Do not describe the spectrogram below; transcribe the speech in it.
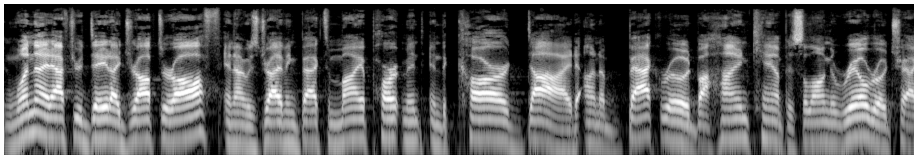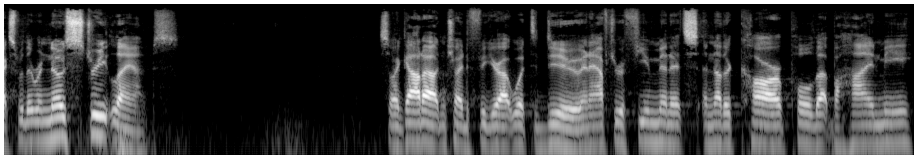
And one night after a date, I dropped her off and I was driving back to my apartment, and the car died on a back road behind campus along the railroad tracks where there were no street lamps. So I got out and tried to figure out what to do. And after a few minutes, another car pulled up behind me,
